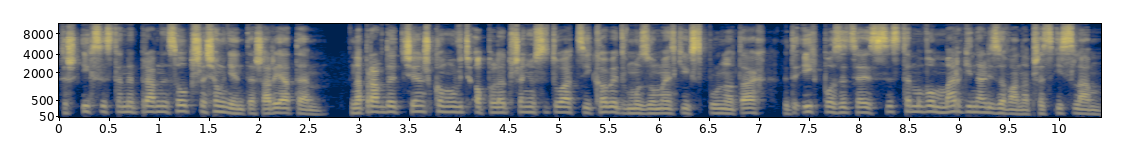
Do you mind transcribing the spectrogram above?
gdyż ich systemy prawne są przesiągnięte szariatem. Naprawdę ciężko mówić o polepszeniu sytuacji kobiet w muzułmańskich wspólnotach, gdy ich pozycja jest systemowo marginalizowana przez islam.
